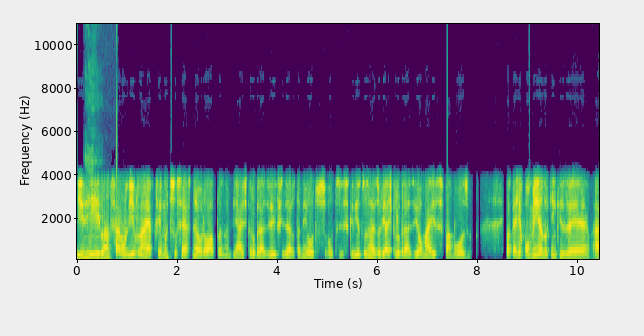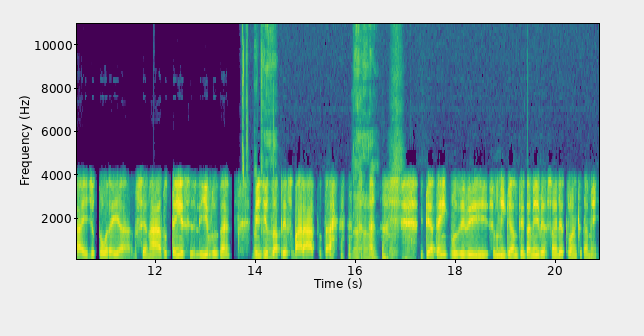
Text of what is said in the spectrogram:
E, e lançaram um livro na época, fez muito sucesso na Europa, na Viagem pelo Brasil, e fizeram também outros, outros escritos, né? Mas o Viagem pelo Brasil é o mais famoso. Eu até recomendo quem quiser, a editora aí a, do Senado tem esses livros, né? Vendidos a preço barato, tá? Aham. e tem até, inclusive, se não me engano, tem também versão eletrônica também.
